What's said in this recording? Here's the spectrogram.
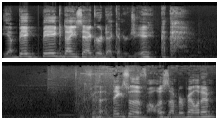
Yeah, big, big, nice aggro deck energy. thanks, for the, thanks for the follow, Slumber Paladin.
